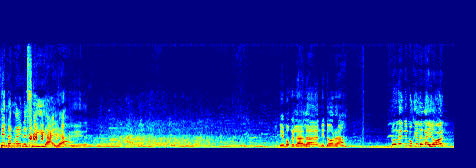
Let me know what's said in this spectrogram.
Tinangay na si Yaya? Hindi mo kilala ni Dora? Lola, hindi mo kilala yon?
